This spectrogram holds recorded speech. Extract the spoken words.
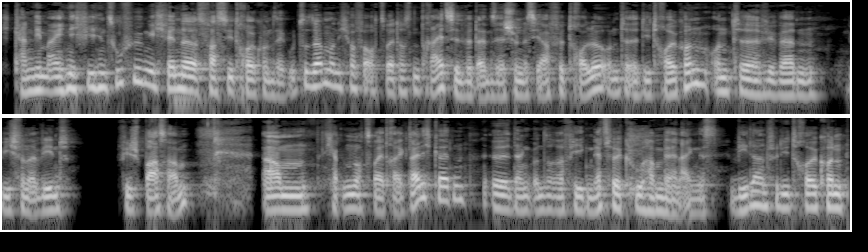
Ich kann dem eigentlich nicht viel hinzufügen. Ich finde, das fasst die Trollcon sehr gut zusammen und ich hoffe auch 2013 wird ein sehr schönes Jahr für Trolle und äh, die Trollcon und äh, wir werden, wie schon erwähnt, viel Spaß haben. Ähm, ich habe nur noch zwei, drei Kleinigkeiten. Äh, dank unserer fähigen Netzwerkcrew haben wir ein eigenes WLAN für die Trollcon.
